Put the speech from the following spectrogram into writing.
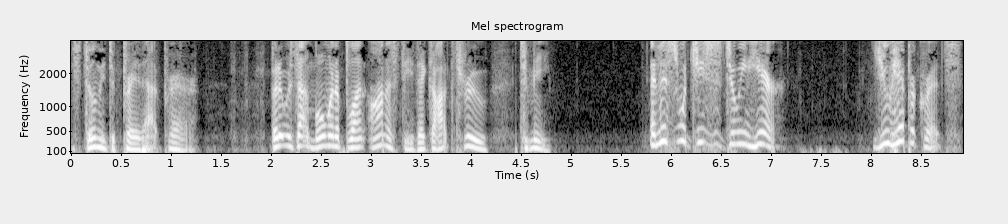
still need to pray that prayer. But it was that moment of blunt honesty that got through to me. And this is what Jesus is doing here. You hypocrites.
